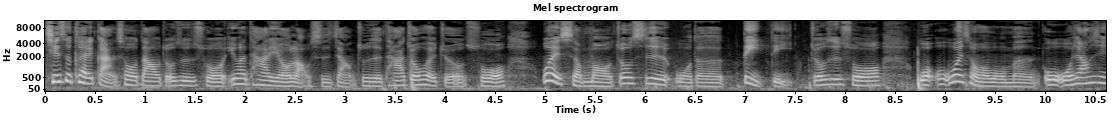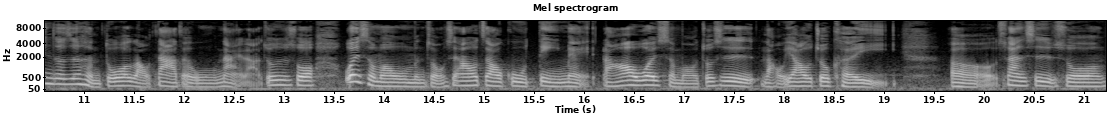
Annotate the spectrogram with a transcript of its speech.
其实可以感受到，就是说，因为他也有老师讲，就是他就会觉得说，为什么就是我的弟弟，就是说我我为什么我们我我相信这是很多老大的无奈啦，就是说为什么我们总是要照顾弟妹，然后为什么就是老幺就可以呃算是说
